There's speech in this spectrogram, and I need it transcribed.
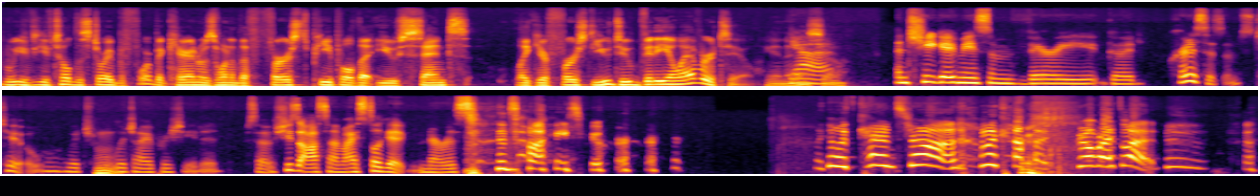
we've, you've told the story before, but Karen was one of the first people that you sent like your first YouTube video ever to. You know, yeah. so And she gave me some very good criticisms too, which Hmm. which I appreciated. So she's awesome. I still get nervous talking to her. Like, oh, it's Karen Straughan. Oh my god, girl writes what?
